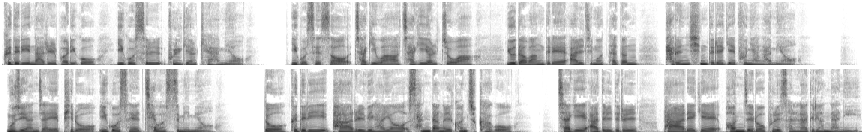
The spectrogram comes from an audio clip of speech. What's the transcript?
그들이 나를 버리고 이곳을 불결케 하며 이곳에서 자기와 자기 열조와 유다 왕들의 알지 못하던 다른 신들에게 분양하며 무지한 자의 피로 이곳에 채웠음이며 또 그들이 바알을 위하여 산당을 건축하고 자기 아들들을 바알에게 번제로 불살라 드렸나니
